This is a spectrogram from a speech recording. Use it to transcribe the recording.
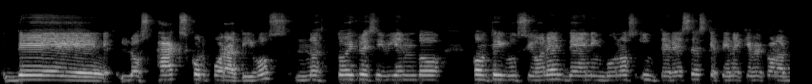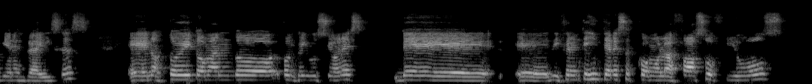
de los PACs corporativos. No estoy recibiendo contribuciones de ningunos intereses que tienen que ver con los bienes raíces. Eh, no estoy tomando contribuciones de eh, diferentes intereses como las fossil fuels,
